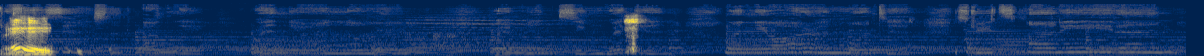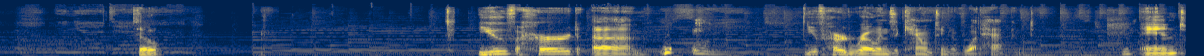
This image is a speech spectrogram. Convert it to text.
Hey, So you've heard um, you've heard Rowan's accounting of what happened, and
